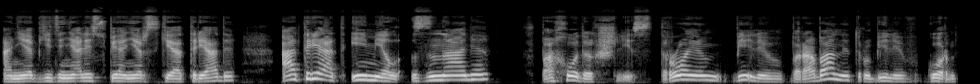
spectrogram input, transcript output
Они объединялись в пионерские отряды. Отряд имел знамя, в походах шли строем, били в барабаны, трубили в горн.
